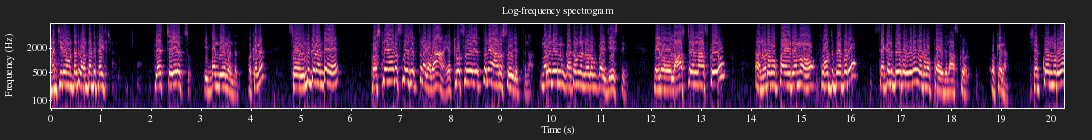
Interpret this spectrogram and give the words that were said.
మంచిగా ఉంటుంది. వన్ థర్టీ ఫైవ్ ప్లస్ చేయొచ్చు. ఇబ్బంది ఏమి ఉండదు. ఓకేనా? సో ఎందుకనంటే ప్రశ్న ఏడొస్తుందో చెప్తున్నా కదా. ఎట్లా వస్తుందో చెప్తున్నా ఏడొస్తుందో చెప్తున్నా. మళ్ళీ నేను గతంలో నూట ముప్పై చేస్తిని. నేను లాస్ట్ టైం నా స్కోరు నూట ముప్పై ఐదేమో ఫోర్త్ పేపరు సెకండ్ పేపర్ కూడా నూట ముప్పై ఐదు నా స్కోరు ఓకేనా? చెప్పుకొని మురుగా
